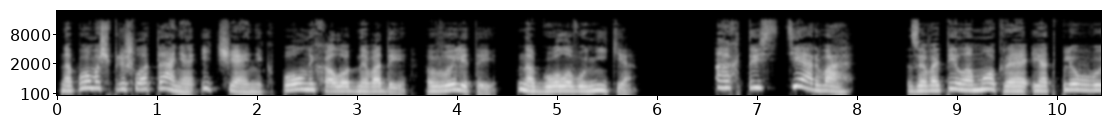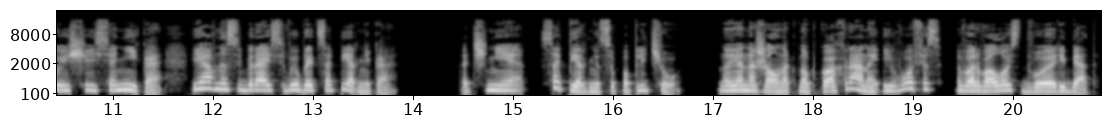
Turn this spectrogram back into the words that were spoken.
На помощь пришла Таня и чайник, полный холодной воды, вылитый на голову Ники. «Ах ты стерва!» Завопила мокрая и отплевывающаяся Ника, явно собираясь выбрать соперника. Точнее, соперницу по плечу но я нажал на кнопку охраны, и в офис ворвалось двое ребят.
